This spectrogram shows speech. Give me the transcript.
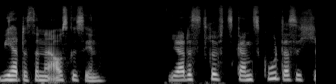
Wie hat das denn ausgesehen? Ja, das trifft es ganz gut, dass ich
